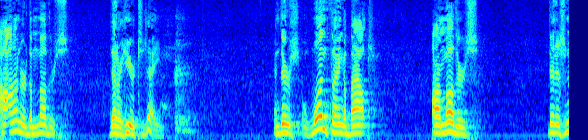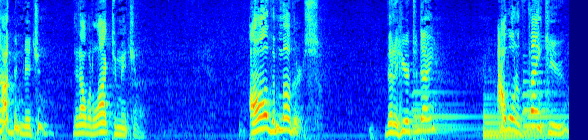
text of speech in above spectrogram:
I honor the mothers that are here today. And there's one thing about our mothers that has not been mentioned that I would like to mention. All the mothers that are here today, I want to thank you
